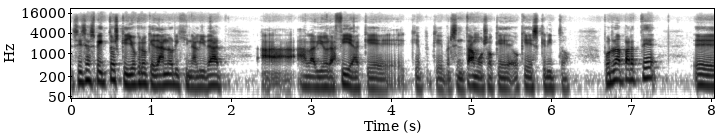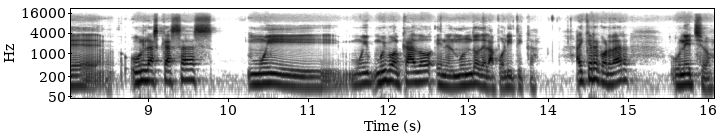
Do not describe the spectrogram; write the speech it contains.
Seis aspectos que yo creo que dan originalidad a, la biografía que, presentamos o que, he escrito. Por una parte, eh, un Las Casas muy, muy, muy volcado en el mundo de la política. Hay que recordar un hecho,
